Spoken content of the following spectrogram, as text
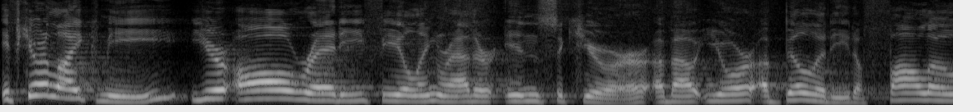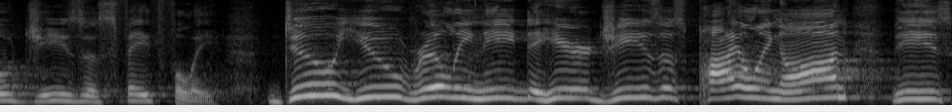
if you're like me, you're already feeling rather insecure about your ability to follow Jesus faithfully. Do you really need to hear Jesus piling on these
